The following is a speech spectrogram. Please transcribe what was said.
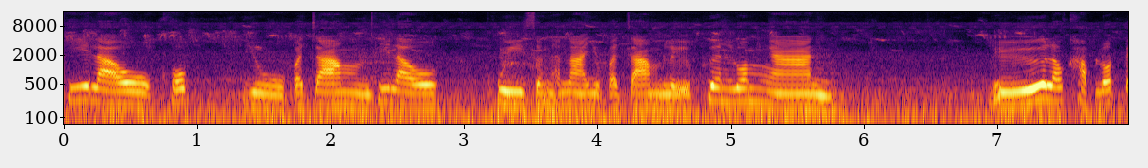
ที่เราคบอยู่ประจำที่เราคุยสนทนาอยู่ประจำหรือเพื่อนร่วมงาน หรือเราขับรถไป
